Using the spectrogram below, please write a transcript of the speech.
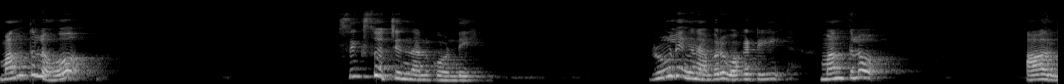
మంత్లో సిక్స్ వచ్చిందనుకోండి రూలింగ్ నెంబర్ ఒకటి మంత్లో ఆరు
